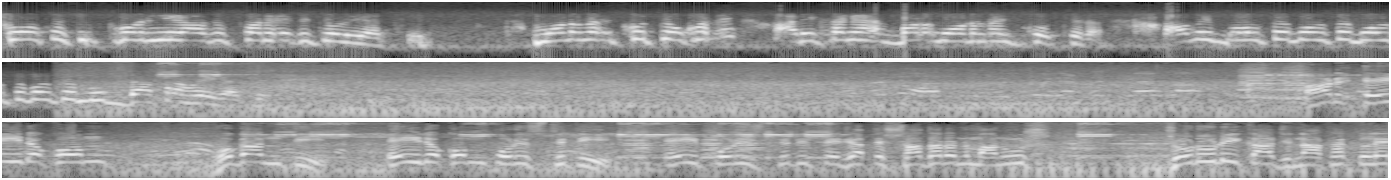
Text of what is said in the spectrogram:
সমস্ত শিফট করে নিয়ে রাজস্থানে রেখে চলে যাচ্ছে। মডার্নাইজ করছে ওখানে, আর এখানে একবারও মডার্নাইজ করছে না। আমি বলতে বলতে বলতে বলতে মুখ ব্যথা হয়ে গেছে। আর এই রকম ভোগান্তি, এই রকম পরিস্থিতি, এই পরিস্থিতিতে যাতে সাধারণ মানুষ জরুরি কাজ না থাকলে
